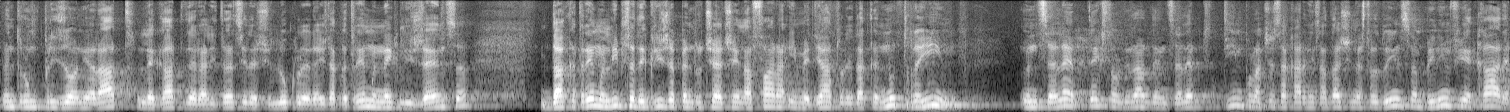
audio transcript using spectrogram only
într-un prizonierat legat de realitățile și lucrurile de aici. Dacă trăim în neglijență, dacă trăim în lipsă de grijă pentru ceea ce e în afara imediatului, dacă nu trăim înțelept, extraordinar de înțelept, timpul acesta care ni s-a dat și ne străduim să împlinim fiecare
